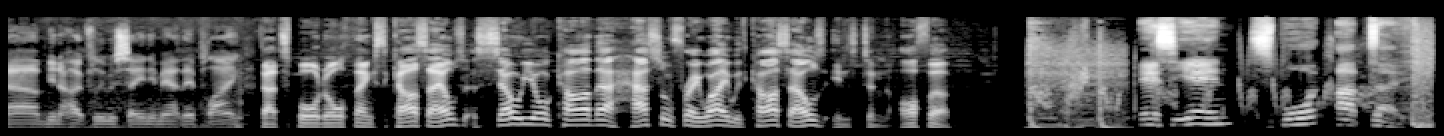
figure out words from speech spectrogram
um, you know hopefully we're seeing him out there playing. That's sport all thanks to car sales. Sell your car the hassle-free way with car sales instant offer. SEN Sport Update.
